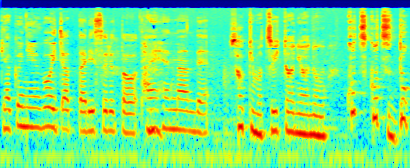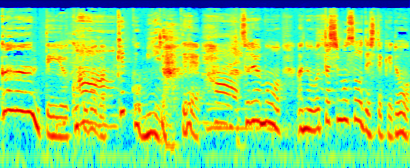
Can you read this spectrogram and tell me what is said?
逆に動いちゃったりすると大変なんで、さっきもツイッターにあのコツコツドカーンっていう言葉が結構見えて、はい。それはもうあの私もそうでしたけど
